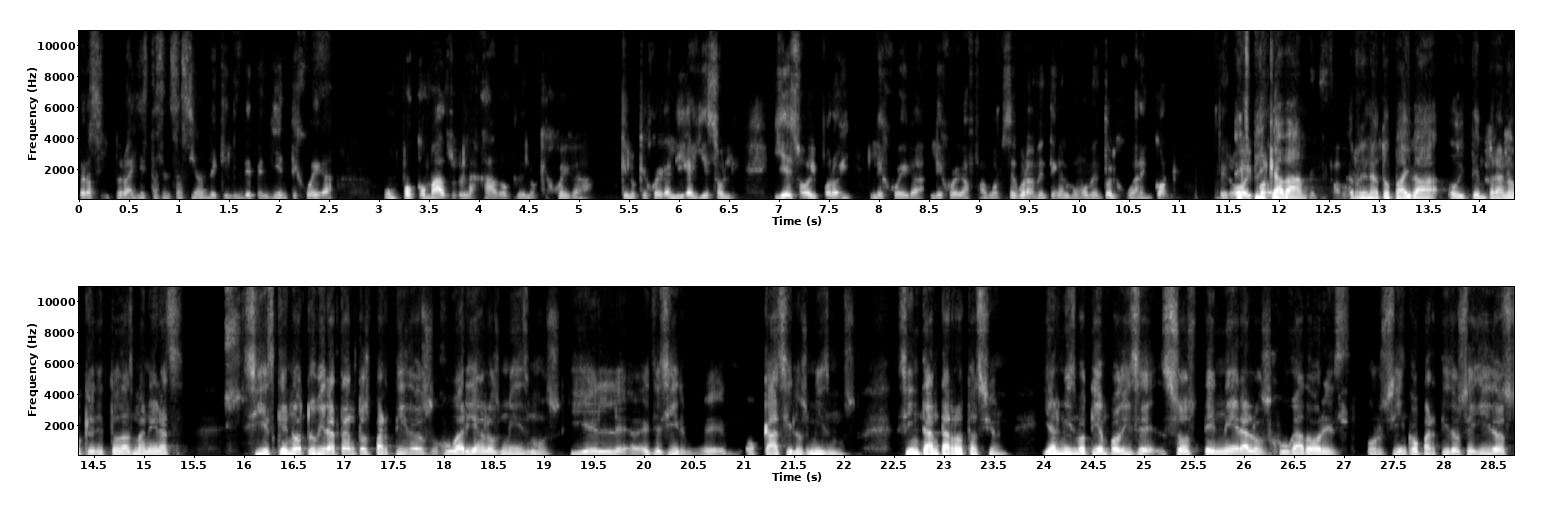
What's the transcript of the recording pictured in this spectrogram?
pero sí, pero hay esta sensación de que el Independiente juega un poco más relajado que lo que juega que lo que juega Liga y eso le y eso hoy por hoy le juega le juega a favor. Seguramente en algún momento le jugará en contra, pero hoy explicaba Renato Paiva hoy temprano que de todas maneras si es que no tuviera tantos partidos, jugarían los mismos, y el, es decir, eh, o casi los mismos, sin tanta rotación. Y al mismo tiempo dice, sostener a los jugadores por cinco partidos seguidos,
